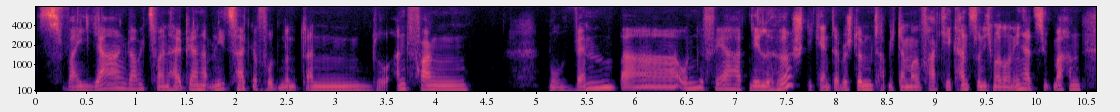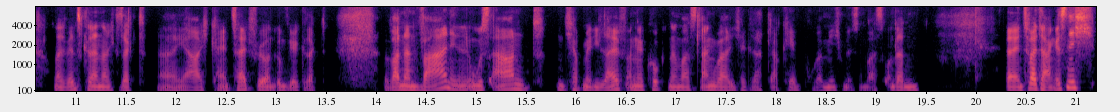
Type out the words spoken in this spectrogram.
zwei Jahren, glaube ich, zweieinhalb Jahren, habe nie Zeit gefunden und dann so Anfang November ungefähr hat Nele Hirsch, die kennt er bestimmt, habe mich dann mal gefragt, hier kannst du nicht mal so einen Inhaltstyp machen. Und Adventskalender habe ich gesagt, äh, ja, ich keine Zeit für. Und irgendwie gesagt, waren dann Wahlen in den USA und, und ich habe mir die live angeguckt und dann war es langweilig. Ich habe gesagt, okay, programmiere ich ein bisschen was. Und dann äh, in zwei Tagen ist nicht,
